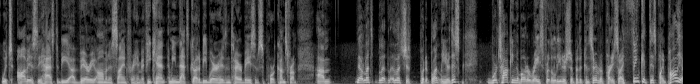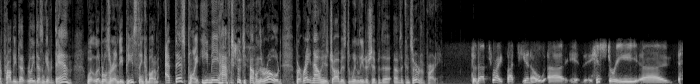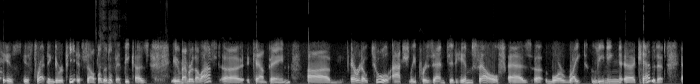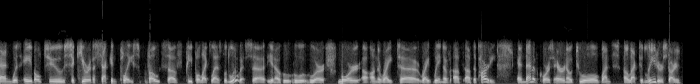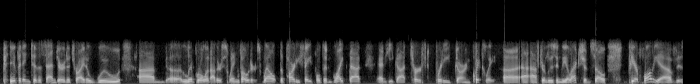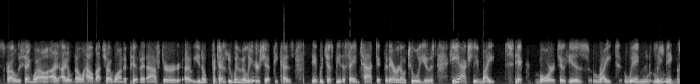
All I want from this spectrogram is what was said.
Which obviously has to be a very ominous sign for him. If he can't, I mean, that's got to be where his entire base of support comes from. Um, now let's let, let's just put it bluntly here. This we're talking about a race for the leadership of the Conservative Party. So I think at this point, Poilievre probably do, really doesn't give a damn what Liberals or NDPs think about him. At this point, he may have to down the road, but right now his job is to win leadership of the of the Conservative Party. That's right, but you know, uh, history uh, is is threatening to repeat itself a little bit because you remember in the last uh, campaign, uh, Erin O'Toole actually presented himself as a more right leaning uh, candidate and was able to secure the second place votes of people like Leslie Lewis, uh, you know, who, who, who are more uh, on the right uh, right wing of, of, of the party. And then, of course, Erin O'Toole, once elected leader, started pivoting to the center to try to woo um, uh, liberal and other swing voters. Well, the party faithful didn't like that, and he got turfed pretty darn quickly uh, after losing the election. So Pierre Poilievre is probably saying, "Well, I, I don't know how much I want to pivot after uh, you know potentially winning the leadership because it would just be the same tactic that Erin O'Toole used. He actually might." Stick more to his right wing leanings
